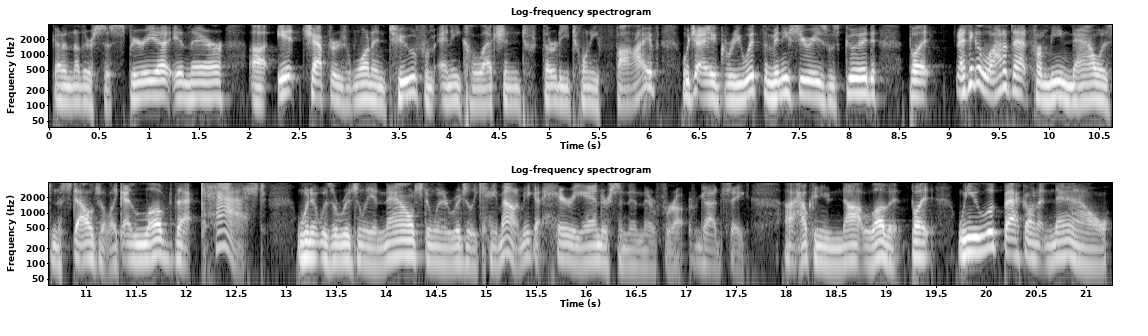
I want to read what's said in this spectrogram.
Got another Suspiria in there. Uh, it, chapters 1 and 2 from any collection 3025, which I agree with. The miniseries was good, but I think a lot of that for me now is nostalgia. Like I loved that cast when it was originally announced and when it originally came out. I mean, you got Harry Anderson in there for, for God's sake. Uh, how can you not love it? But when you look back on it now,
